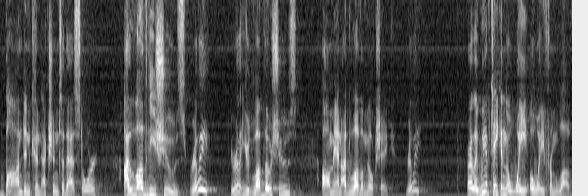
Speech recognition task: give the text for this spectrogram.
bond and connection to that store? I love these shoes. Really? You really, you love those shoes? Oh man, I'd love a milkshake. Really? Right? Like we have taken the weight away from love.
